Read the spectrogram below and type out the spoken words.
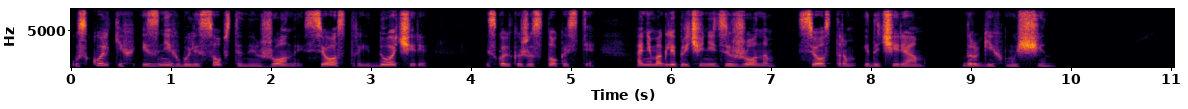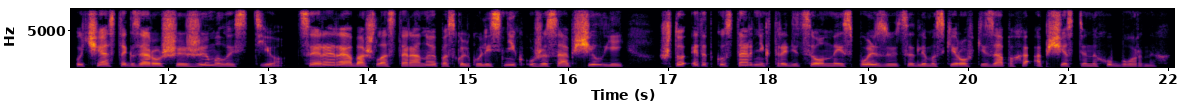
у скольких из них были собственные жены, сестры и дочери, и сколько жестокости они могли причинить женам, сестрам и дочерям других мужчин. Участок, заросший жимолостью, Церера обошла стороной, поскольку лесник уже сообщил ей, что этот кустарник традиционно используется для маскировки запаха общественных уборных.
